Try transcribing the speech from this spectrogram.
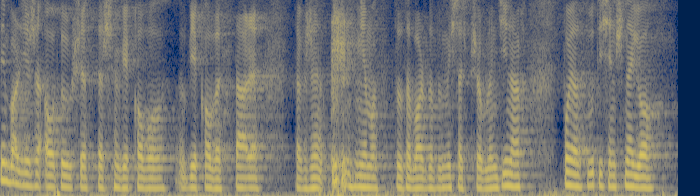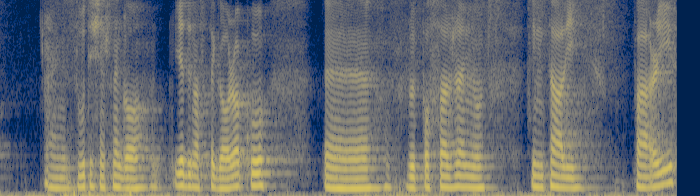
Tym bardziej, że auto już jest też wiekowo, wiekowe, stare, także nie ma co za bardzo wymyślać przy oględzinach. Pojazd 2000 z 2011 roku e, w wyposażeniu Intali Paris.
